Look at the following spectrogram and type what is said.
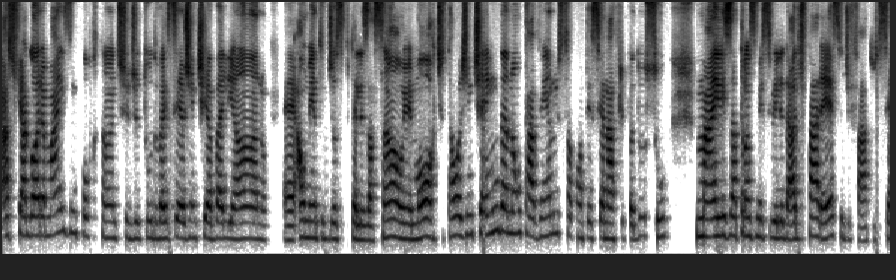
Acho que agora mais importante de tudo vai ser a gente ir avaliando aumento de hospitalização e morte e tal. A gente ainda não está vendo isso acontecer na África do Sul, mas a transmissibilidade parece de fato ser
